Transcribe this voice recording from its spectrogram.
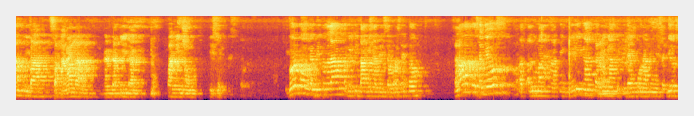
pong iba sa pangalan ng dakilang Panginoong Yesu Kristo. Siguro po, hanggang dito na lang, pag-itibagin natin sa oras na ito. Salamat po sa Diyos at anuman ang ating kahilingan, kalingan, ipilayan po natin sa Diyos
